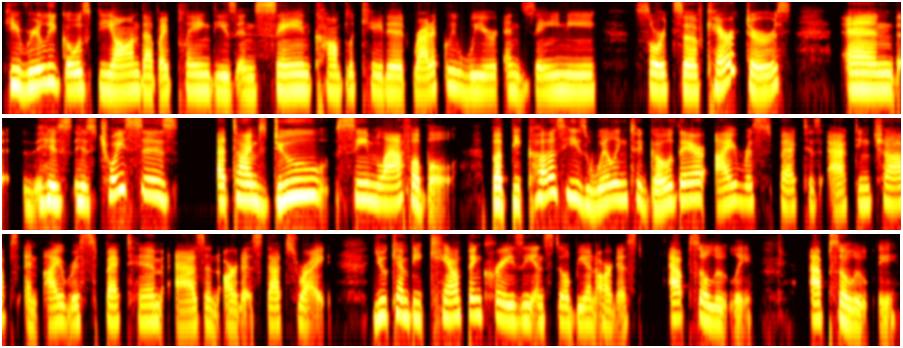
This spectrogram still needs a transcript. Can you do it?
He really goes beyond that by playing these insane, complicated, radically weird and zany sorts of characters and his his choices at times do seem laughable but because he's willing to go there, I respect his acting chops and I respect him as an artist. That's right. You can be camp and crazy and still be an artist. Absolutely. Absolutely.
